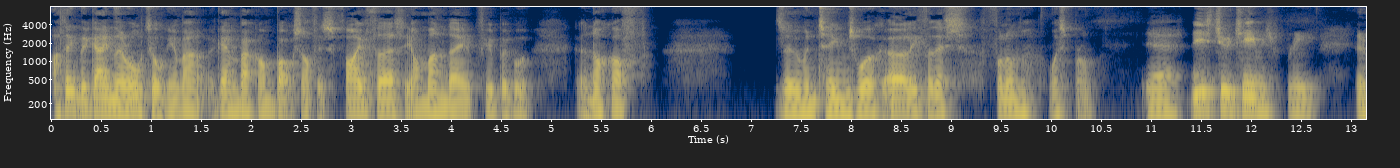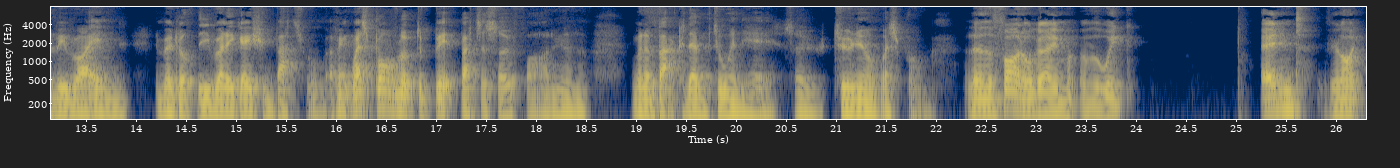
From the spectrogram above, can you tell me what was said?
I think the game they're all talking about again back on box office five thirty on Monday. A few people to knock off Zoom and Teams work early for this Fulham West Brom. Yeah, these two teams probably going to be right in the middle of the relegation battle. I think West Brom have looked a bit better so far. I'm going to, I'm going to back them to win here. So 2 0 West Brom. And then the final game of the week end, if you like,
